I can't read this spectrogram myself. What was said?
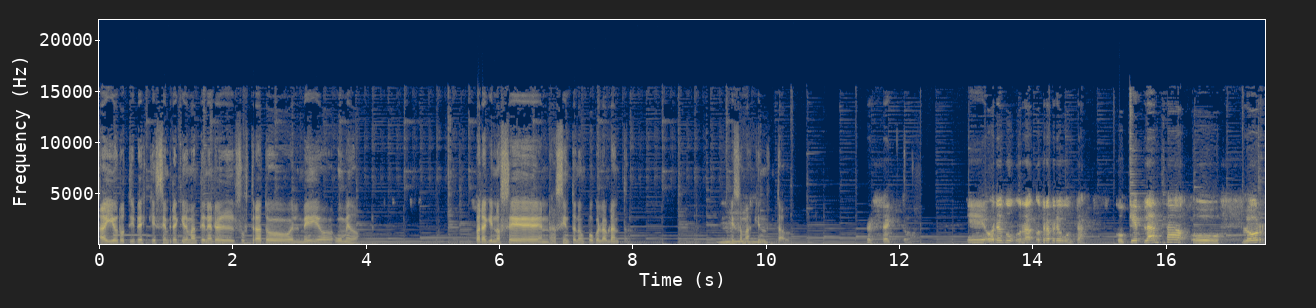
Hay otro tipo es que siempre hay que mantener el sustrato, el medio, húmedo. Para que no se resientan un poco la planta. Eso más que mm. estado. Perfecto. Eh, otra, otra pregunta. ¿Con qué planta o flor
